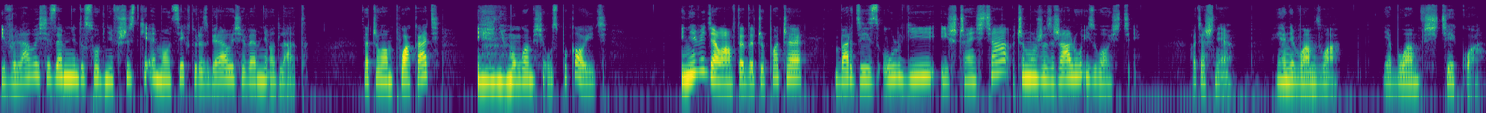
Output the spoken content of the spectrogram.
i wylały się ze mnie dosłownie wszystkie emocje, które zbierały się we mnie od lat. Zaczęłam płakać i nie mogłam się uspokoić. I nie wiedziałam wtedy, czy płaczę bardziej z ulgi i szczęścia, czy może z żalu i złości. Chociaż nie, ja nie byłam zła. Ja byłam wściekła.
